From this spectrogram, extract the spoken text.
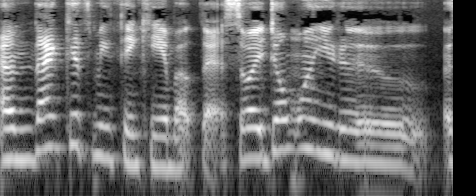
And that gets me thinking about this. So I don't want you to uh,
